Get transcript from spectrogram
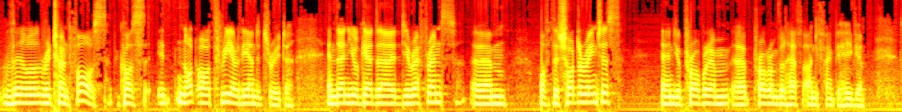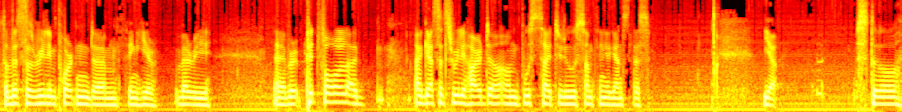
will return false because it, not all three are the end iterator. And then you'll get a dereference um, of the shorter ranges and your program uh, program will have undefined behavior. So this is a really important um, thing here. Very, uh, very pitfall. I, I, guess it's really hard uh, on boost side to do something against this. Yeah, still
